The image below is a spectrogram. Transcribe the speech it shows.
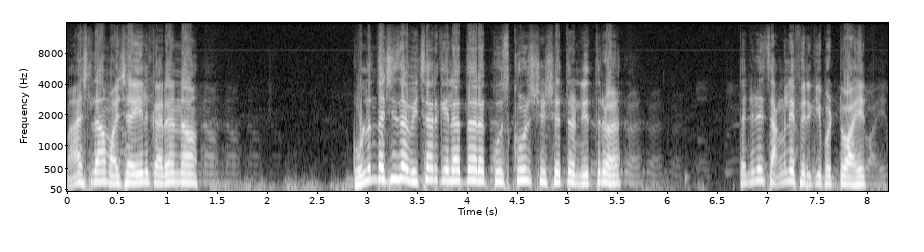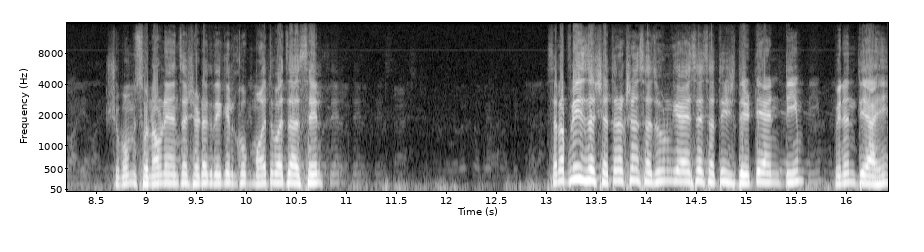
मॅचला मजा येईल कारण गोलंदाजीचा विचार केला तर कुसकुस क्षेत्र नेत्र त्यांच्याकडे चांगले फिरकीपट्टू आहेत. शुभम सोनावणे यांचा षटक देखील खूप महत्त्वाचा असेल. चला प्लीज क्षेत्ररक्षण सजवून घ्यायचं. सतीश देटे अँड टीम विनंती आहे.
